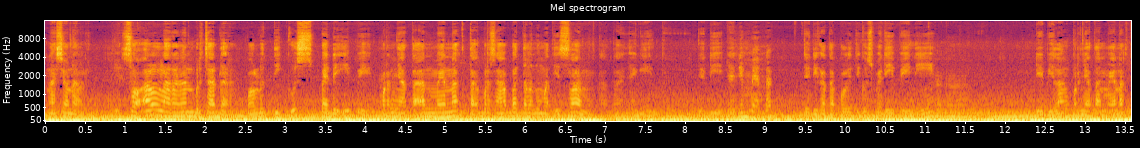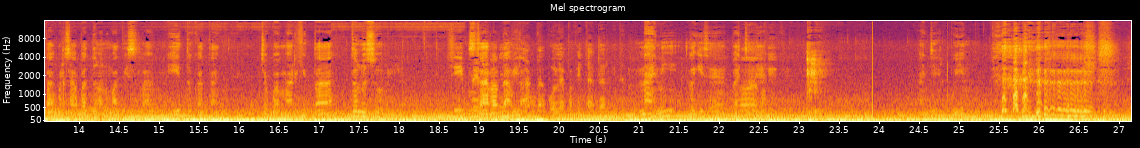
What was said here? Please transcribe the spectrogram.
nasional soal larangan bercadar. Politikus PDIP pernyataan Menak tak bersahabat dengan umat Islam menak. Jadi kata politikus PDIP ini dia bilang pernyataan Menak tak bersahabat dengan umat Islam. Itu katanya. Coba mari kita telusuri. Si Secara dalam. bilang nggak boleh pakai cadar gitu. Nah ini lagi saya baca Oh, ya. oke, oke. anjir puyeng.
